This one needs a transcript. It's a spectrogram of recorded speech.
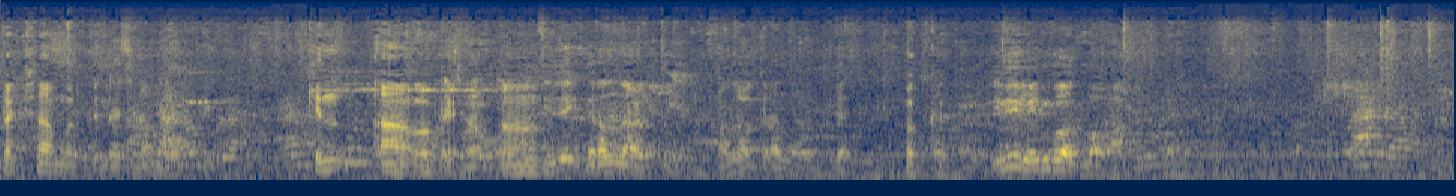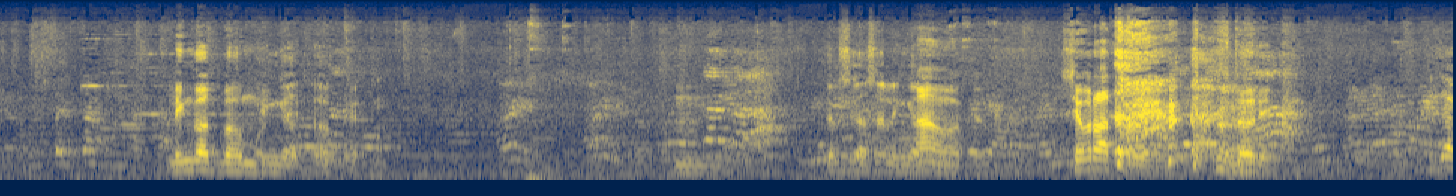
దక్షిణామూర్తి దక్షిణామూర్తి కింద ఆ, ఓకే ఆ, ఇది గ్రంథ అడుగుతుంది మళ్ళీ గ్రంథ అడుగుతుంది ఓకే ఇది లింగోద్భవ లింగోద్భవం లింగోద్భవ ఓకే మ్. తెలుసు కదా సార్ ఆ, లింగ ఓకే శివరాత్రి స్టోరీ ఇదే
